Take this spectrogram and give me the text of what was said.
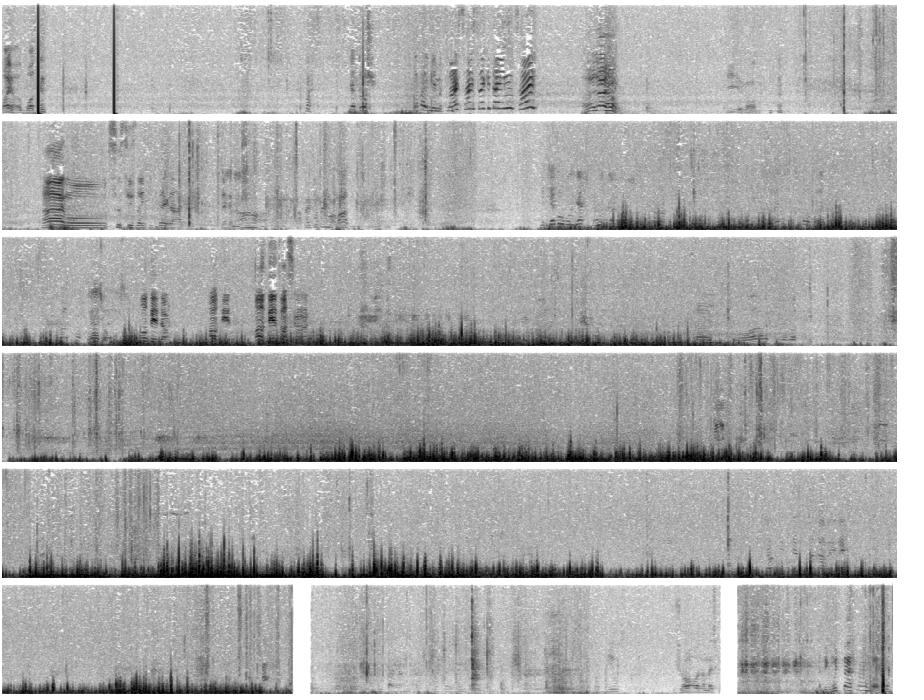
Olha, eu boto hein. Já trouxe? Já vai mesmo aqui. Sai, sai, sai que tá indo, sai. Olha aí, ó. Ih, ó. Ai, moço, vocês aí que pegar aqui. Gracias.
